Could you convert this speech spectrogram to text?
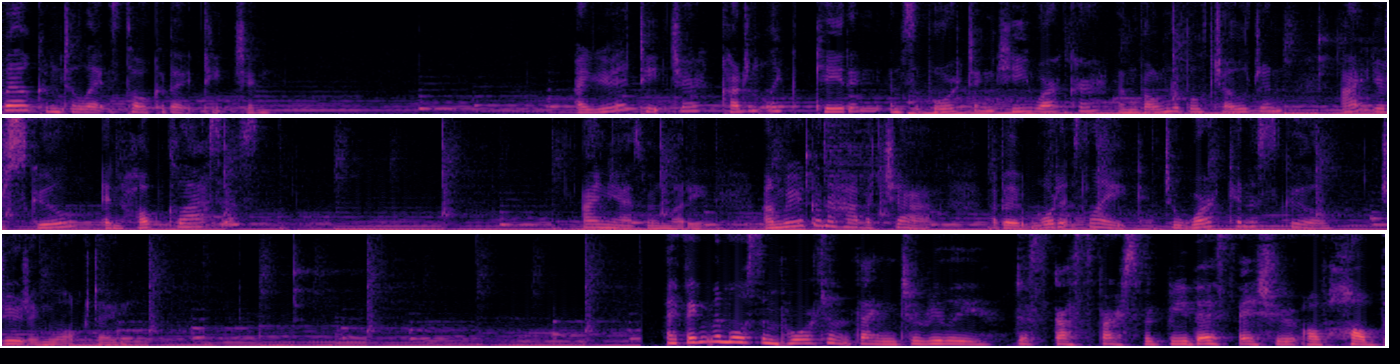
Welcome to Let's Talk About Teaching. Are you a teacher currently caring and supporting key worker and vulnerable children at your school in hub classes? I'm Yasmin Murray, and we're going to have a chat about what it's like to work in a school during lockdown. I think the most important thing to really discuss first would be this issue of hub,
